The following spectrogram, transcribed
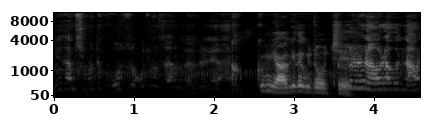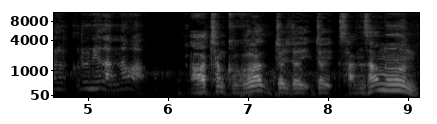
인삼 심은데 고수 오줌을 싸는 거야 그래 내가 그럼 약이 되고 좋지. 끌어 나오라고 나오라고 끌어내가 안 나와. 아 참 그거가 저저 저 산삼은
